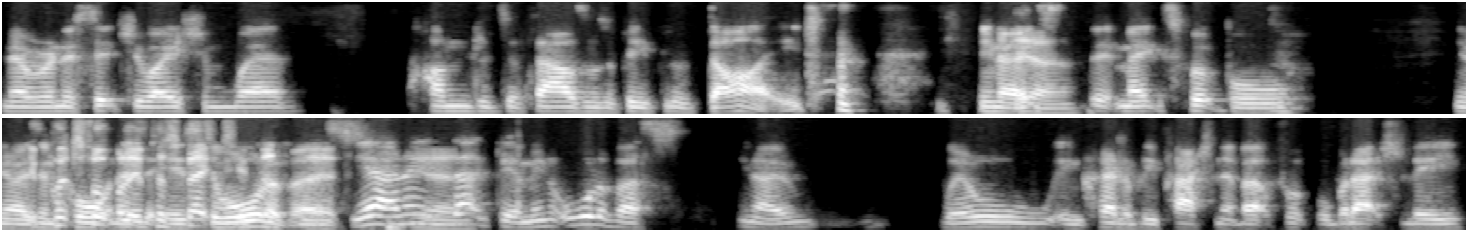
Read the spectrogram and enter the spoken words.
know, we're in a situation where hundreds of thousands of people have died. you know, yeah. it makes football, you know, as important as it is to all of us. It? Yeah, no, yeah. exactly. I mean, all of us, you know, we're all incredibly passionate about football, but actually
